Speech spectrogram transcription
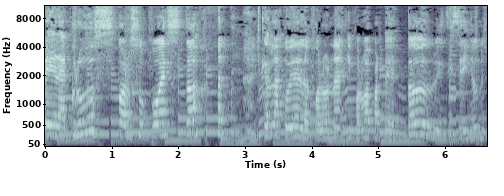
Veracruz, por supuesto, que es la joya de la corona y forma parte de todos mis diseños,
